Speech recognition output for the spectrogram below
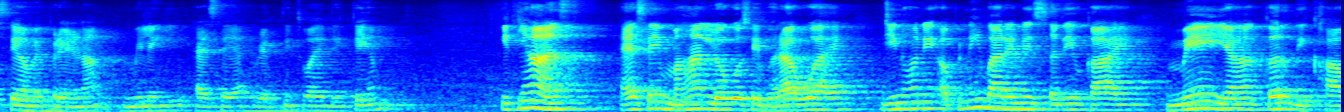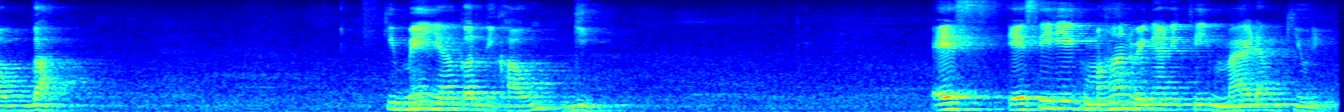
से हमें प्रेरणा मिलेगी, ऐसे व्यक्तित्व है, देखते हैं हम। इतिहास ऐसे महान लोगों से भरा हुआ है जिन्होंने अपने बारे में सदैव कहा है, मैं यह कर दिखाऊँगा। कि मैं यह कर दिखाऊँगी। ऐस ऐसी ही एक महान वैज्ञानिक थी, मैडम क्यूरी।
